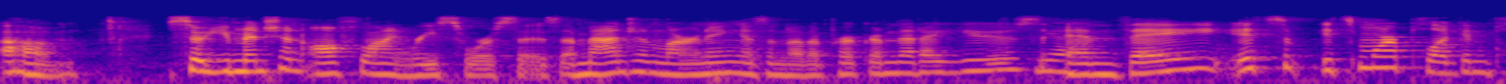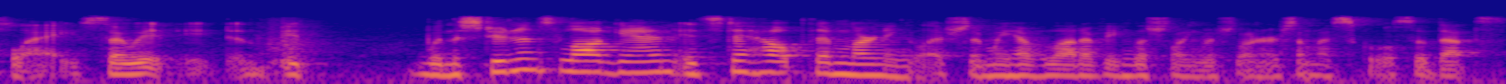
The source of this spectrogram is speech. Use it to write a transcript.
Um, so you mentioned offline resources. Imagine Learning is another program that I use, yeah. and they it's it's more plug and play. So it, it, it when the students log in, it's to help them learn English. And we have a lot of English language learners in my school. So that's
